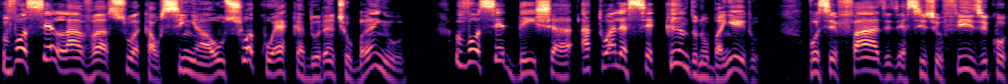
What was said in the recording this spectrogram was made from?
Você lava a sua calcinha ou sua cueca durante o banho? Você deixa a toalha secando no banheiro? Você faz exercício físico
